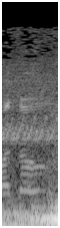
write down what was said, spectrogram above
pa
